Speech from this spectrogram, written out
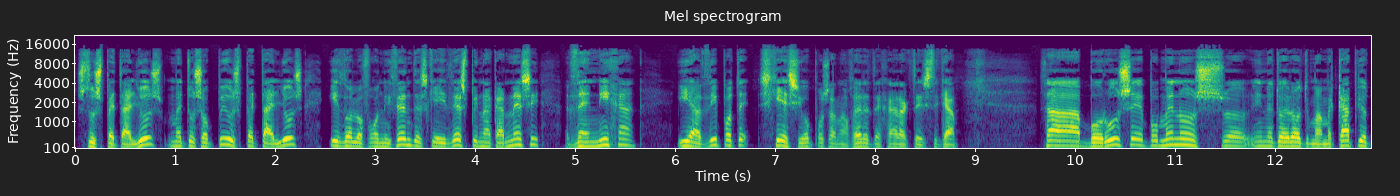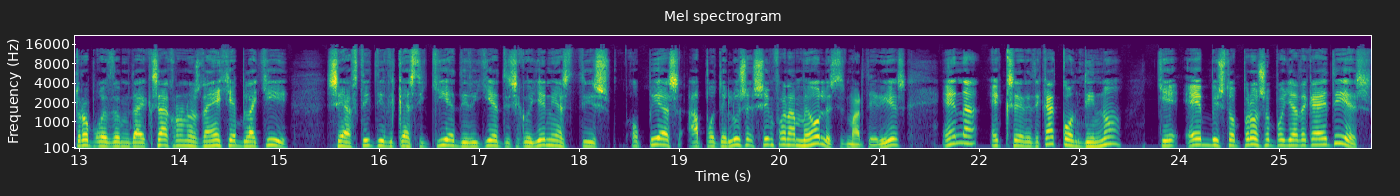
στους πεταλιούς, με τους οποίους πεταλιούς οι δολοφονηθέντες και οι δέσποινα Καρνέζη δεν είχαν ή αδίποτε σχέση, όπως αναφέρεται χαρακτηριστικά. Θα μπορούσε, επομένως, είναι το ερώτημα, με κάποιο τρόπο ο 76χρονο να έχει εμπλακεί σε αυτή τη δικαστική αντιδικία της οικογένειας της οποίας αποτελούσε σύμφωνα με όλες τις μαρτυρίες ένα εξαιρετικά κοντινό και έμπιστο πρόσωπο για δεκαετίες.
